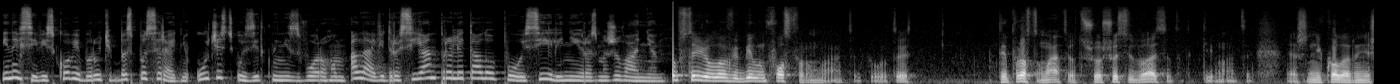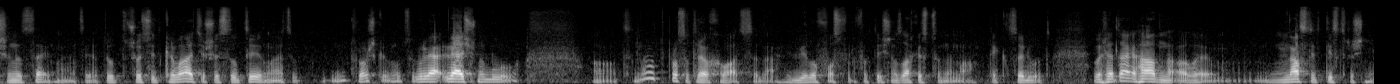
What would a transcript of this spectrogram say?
і не всі військові беруть безпосередню участь у зіткненні з ворогом. Але від росіян прилітало по усій лінії розмежування. Обстрілювали білим фосфором, знаєте, коли ти, ти просто, знаєте, от що, щось відбувається, ти такий, знаєте, я ж ніколи раніше не цей, знаєте, тут щось відкривається, щось летить, знаєте, ну, трошки ну, це ля, лячно було. От. Ну, от просто треба ховатися, да. білого фосфору фактично захисту нема, як люд. Виглядає гарно, але наслідки страшні.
